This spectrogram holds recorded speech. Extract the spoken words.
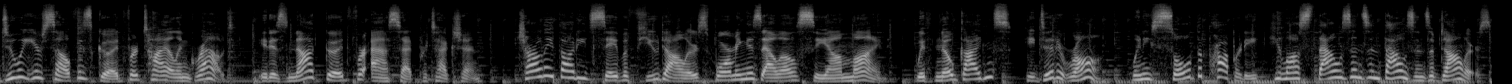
Do it yourself is good for tile and grout. It is not good for asset protection. Charlie thought he'd save a few dollars forming his LLC online. With no guidance, he did it wrong. When he sold the property, he lost thousands and thousands of dollars.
